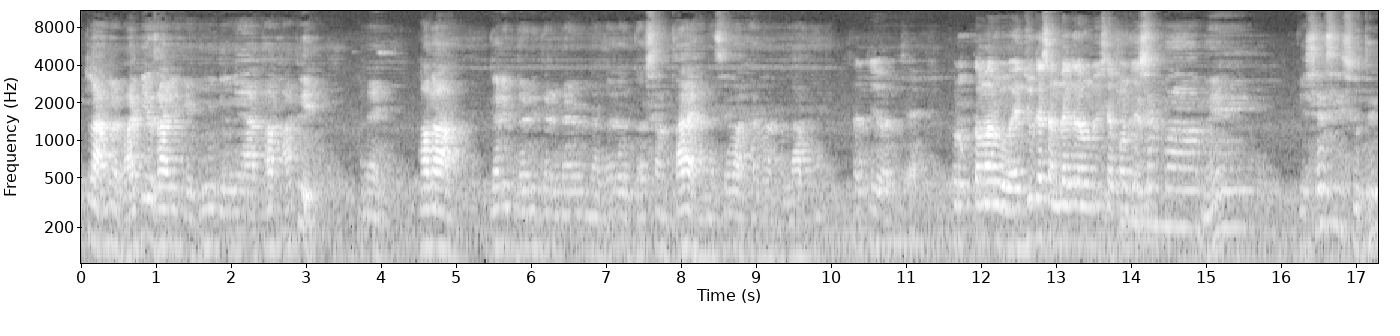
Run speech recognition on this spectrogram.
એટલા અમે ભાગ્યશાળી કે ગુરુદેવે આ તક આપી અને આવા ગરીબ દરિદ્ર નારાયણના દરરોજ દર્શન થાય અને સેવા કરવાનો લાભ સાચી વાત છે. થોડુંક તમારું એજ્યુકેશન બેકગ્રાઉન્ડ વિશે પણ? એજ્યુકેશનમાં મેં એસએસસી સુધી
